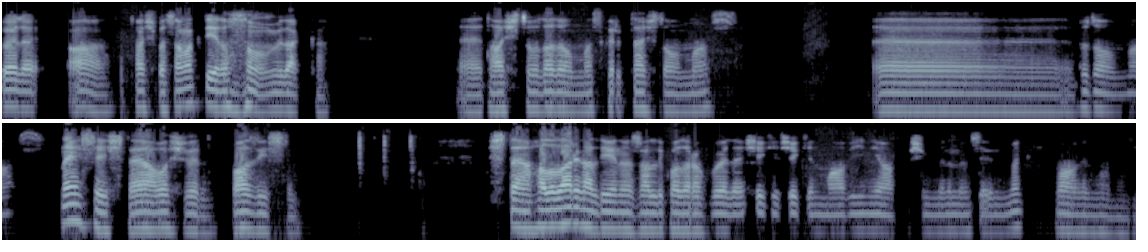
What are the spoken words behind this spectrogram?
böyle aa taş basamak değil o zaman bir dakika. Ee, taş tuğla da olmaz, kırık taş da olmaz. Ee, bu da olmaz. Neyse işte ya boş verin. Vazgeçtim. İşte halılar geldi yeni özellik olarak böyle şekil şekil maviyi niye atmışım benim en sevdiğim renk mavi normalde.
